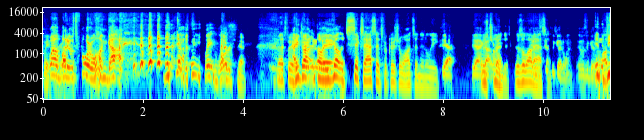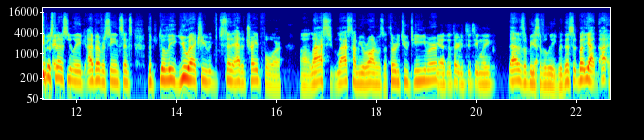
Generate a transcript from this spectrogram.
Wait, well, but it was for one guy. Yeah, wait, what? that's fair. That's fair. I He got, traded no, he got like six assets for Christian Watson in the league. yeah, Yeah, I It was got like, tremendous. There's a lot it of was, it was a good one. It was a good one. in one. the Lots deepest paper. fantasy league I've ever seen since the, the league you actually said had a trade for uh, last last time you were on it was a 32 teamer. Yeah, the 32 team league. That is a beast of a league. But this is but yeah, I,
